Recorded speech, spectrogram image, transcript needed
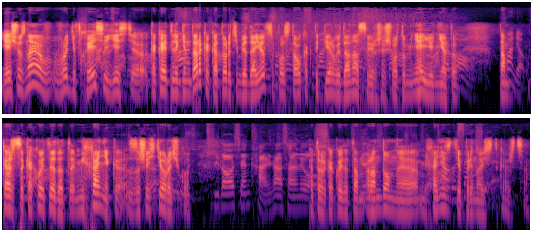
Я еще знаю, вроде в Хэсе есть э, какая-то легендарка, которая тебе дается после того, как ты первый донат совершишь. Вот у меня ее нету. Там, кажется, какой-то этот э, механик э, за шестерочку. Который какой-то там рандомный механизм тебе приносит, кажется.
